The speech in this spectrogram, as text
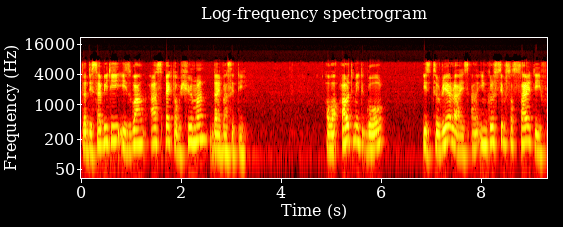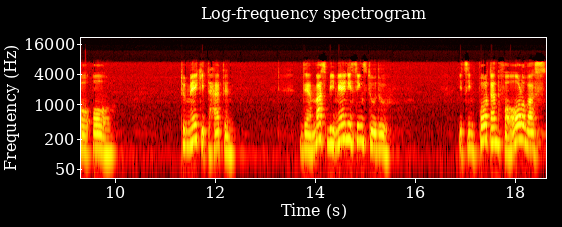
that disability is one aspect of human diversity. Our ultimate goal is to realize an inclusive society for all. To make it happen, there must be many things to do. It's important for all of us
